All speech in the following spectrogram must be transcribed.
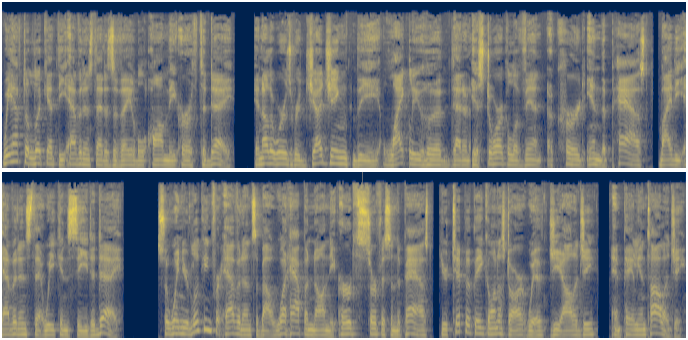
we have to look at the evidence that is available on the earth today. In other words, we're judging the likelihood that an historical event occurred in the past by the evidence that we can see today. So, when you're looking for evidence about what happened on the Earth's surface in the past, you're typically going to start with geology and paleontology.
